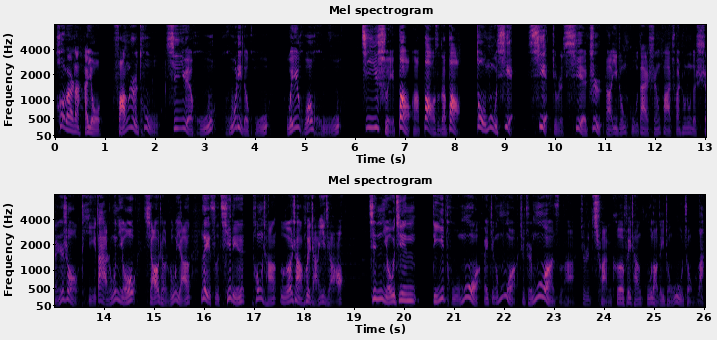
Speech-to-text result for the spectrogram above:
后边呢还有防日兔、新月狐、狐狸的狐、为火虎、积水豹啊，豹子的豹、斗木蟹，蟹就是蟹豸啊，一种古代神话传说中的神兽，体大如牛，小者如羊，类似麒麟，通常额上会长一角。金牛金。底土墨，哎，这个墨就是墨子啊，就是犬科非常古老的一种物种了。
